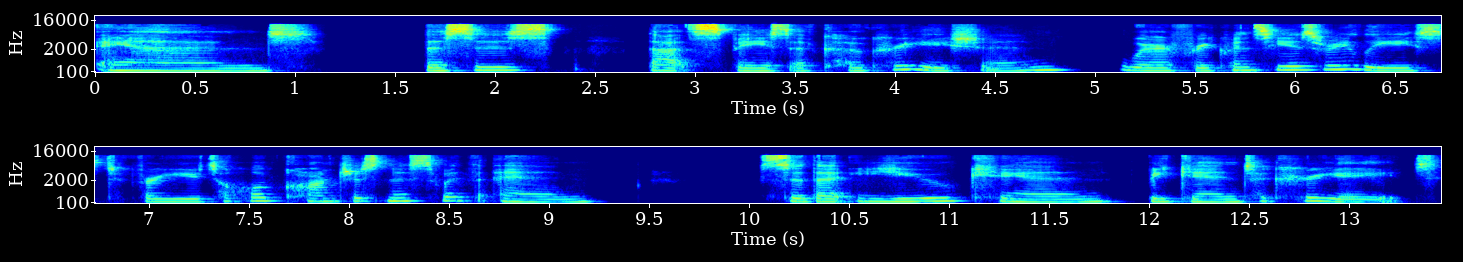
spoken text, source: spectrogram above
And this is that space of co creation where frequency is released for you to hold consciousness within so that you can begin to create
